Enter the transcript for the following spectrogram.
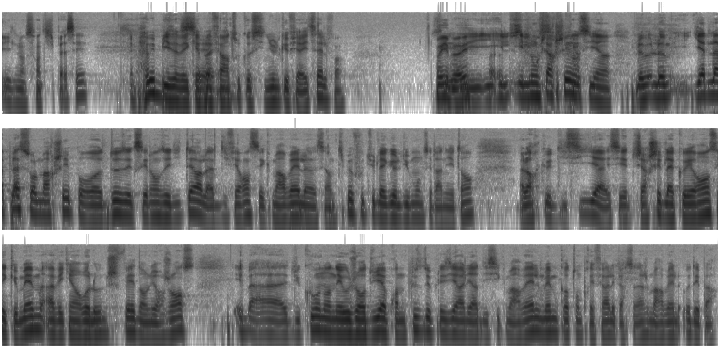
ils l'ont senti passer. Et bah oui, mais ils avaient qu'à pas faire un truc aussi nul que Fear Itself. hein. Oui, bah oui. Ils l'ont cherché aussi. hein. Il y a de la place sur le marché pour euh, deux excellents éditeurs. La différence, c'est que Marvel euh, s'est un petit peu foutu de la gueule du monde ces derniers temps, alors que DC a essayé de chercher de la cohérence et que même avec un relaunch fait dans l'urgence, et bah, du coup, on en est aujourd'hui à prendre plus de plaisir à lire DC que Marvel, même quand on préfère les personnages Marvel au départ.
